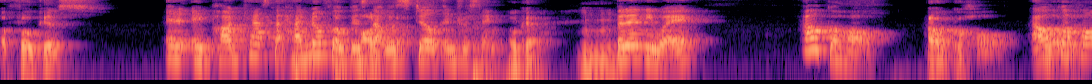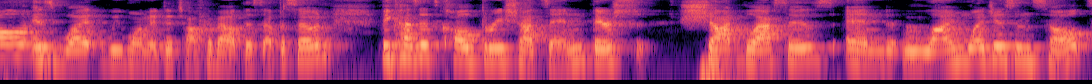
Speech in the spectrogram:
A focus? A, a podcast that had no focus that was still interesting. Okay. hmm But anyway, alcohol. Alcohol. Alcohol is what we wanted to talk about this episode because it's called Three Shots In. There's shot glasses and lime wedges and salt.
